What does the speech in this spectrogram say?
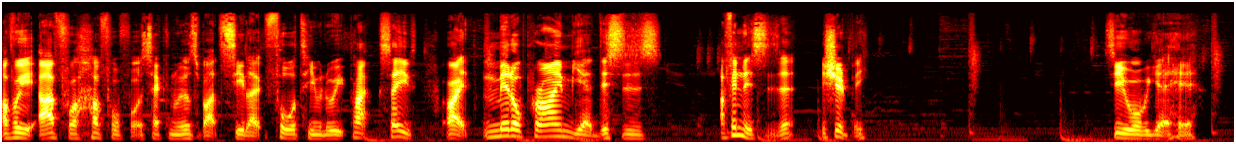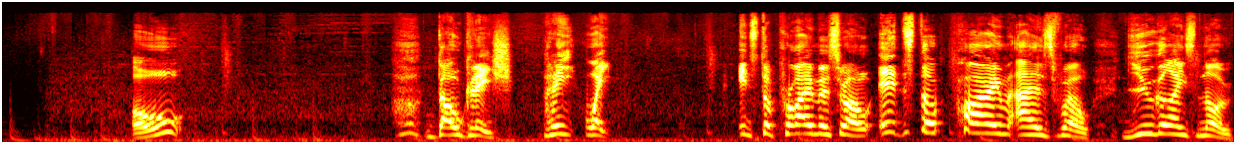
I thought, I thought, I thought for a second we was about to see like four team of the week pack saves. All right, middle prime. Yeah, this is. I think this is it. It should be. See what we get here. Oh, Dalglish. Wait. It's the prime as well. It's the prime as well. You guys know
